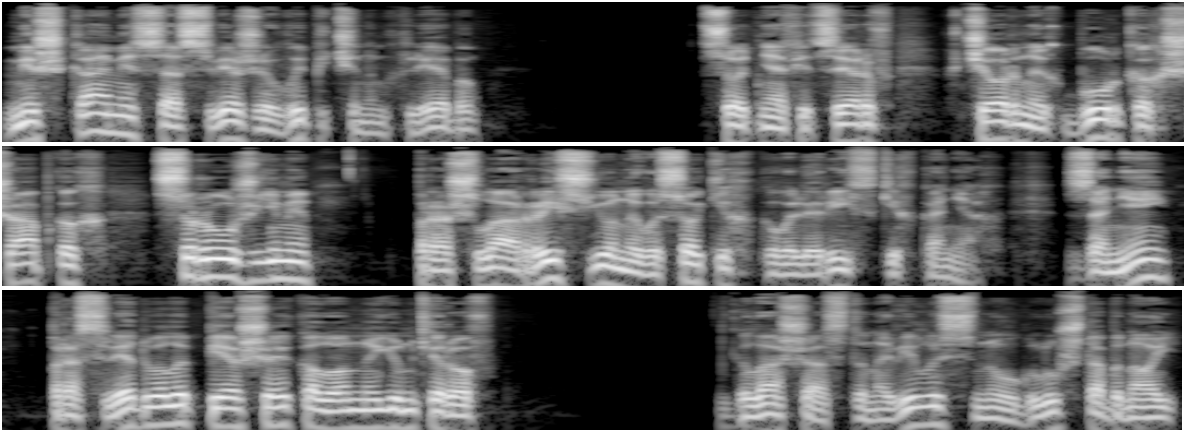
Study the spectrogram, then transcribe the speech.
мешками со свежевыпеченным хлебом. Сотни офицеров в черных бурках, шапках, с ружьями прошла рысью на высоких кавалерийских конях. За ней проследовала пешая колонна юнкеров. Глаша остановилась на углу штабной.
